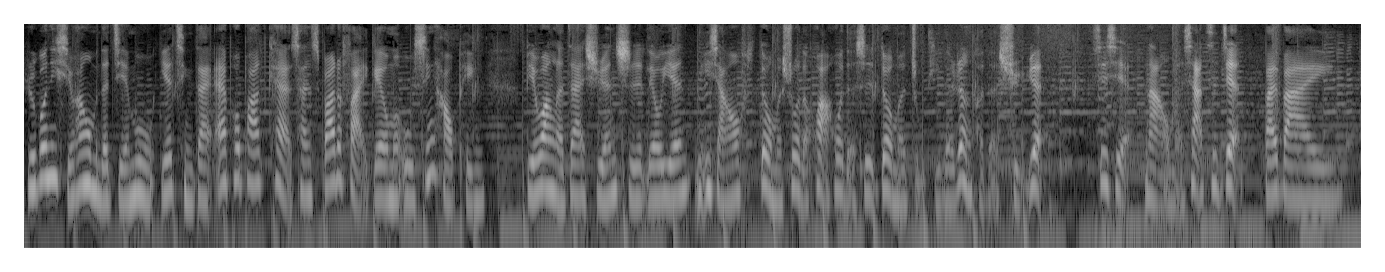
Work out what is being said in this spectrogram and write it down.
如果你喜欢我们的节目，也请在 Apple Podcast 和 Spotify 给我们五星好评。别忘了在许愿池留言你想要对我们说的话，或者是对我们主题的任何的许愿。谢谢，那我们下次见，拜拜。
